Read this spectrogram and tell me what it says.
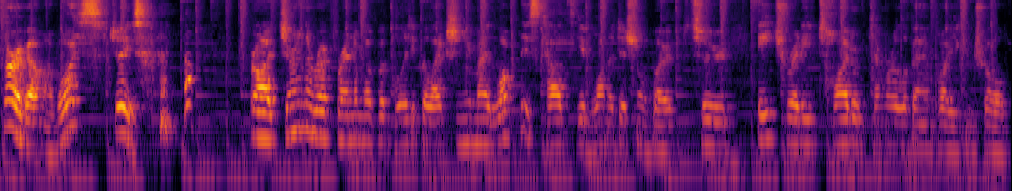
sorry about my voice. Jeez. right, during the referendum of a political action, you may lock this card to give one additional vote to each ready titled Camarilla vampire you control.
